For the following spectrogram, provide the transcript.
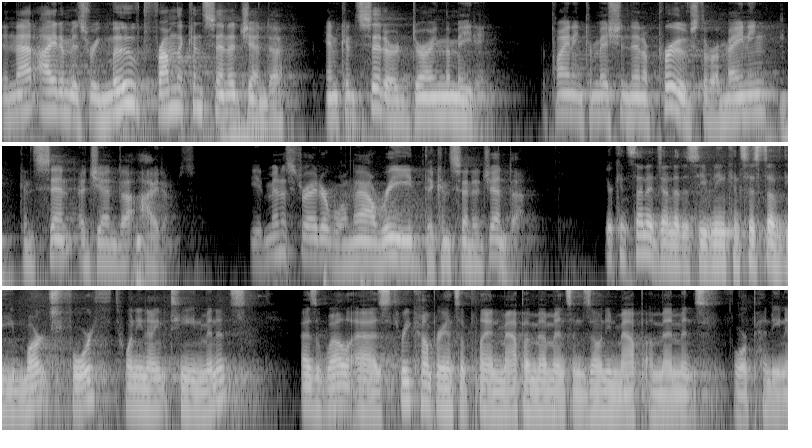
then that item is removed from the consent agenda and considered during the meeting. The Planning Commission then approves the remaining consent agenda items. The administrator will now read the consent agenda. Your consent agenda this evening consists of the March 4th, 2019 minutes, as well as three comprehensive plan map amendments and zoning map amendments for pending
